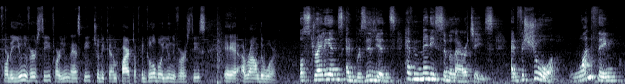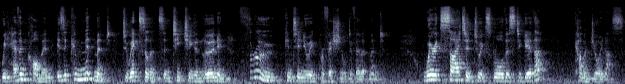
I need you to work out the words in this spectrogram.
for the university, for UNESP, to become part of the global universities uh, around the world. Australians and Brazilians have many similarities, and for sure, one thing we have in common is a commitment to excellence in teaching and learning through continuing professional development. We're excited to explore this together. Come and join us.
